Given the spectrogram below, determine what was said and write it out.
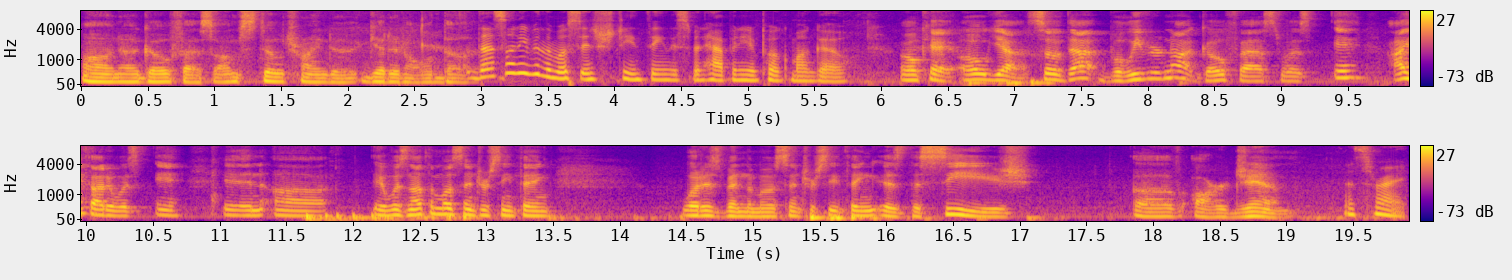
on uh, Go Fest. So I'm still trying to get it all done. That's not even the most interesting thing that's been happening in Pokemon Go. Okay. Oh yeah. So that, believe it or not, Go Fest was. Eh. I thought it was. Eh. And uh, it was not the most interesting thing. What has been the most interesting thing is the siege of our gym. That's right.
